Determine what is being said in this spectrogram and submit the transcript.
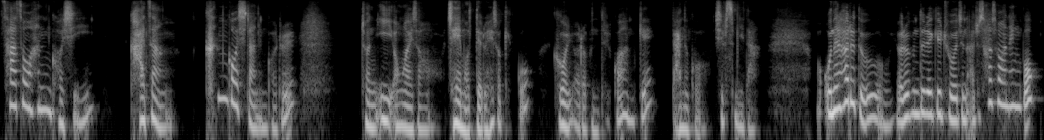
사소한 것이 가장 큰 것이라는 거를 전 이 영화에서 제 멋대로 해석했고 그걸 여러분들과 함께 나누고 싶습니다. 어 오늘 하루도 여러분들에게 주어진 아주 사소한 행복,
